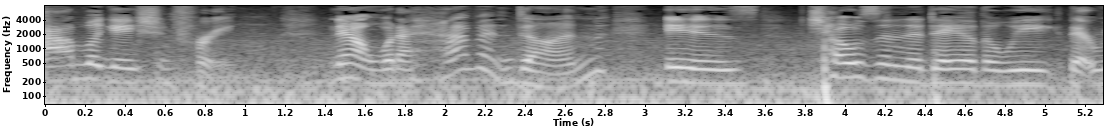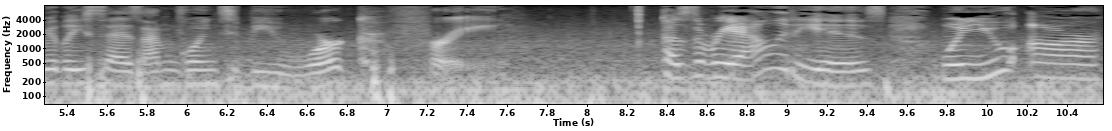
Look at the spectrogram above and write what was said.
obligation free. Now, what I haven't done is chosen a day of the week that really says I'm going to be work free. Because the reality is, when you are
